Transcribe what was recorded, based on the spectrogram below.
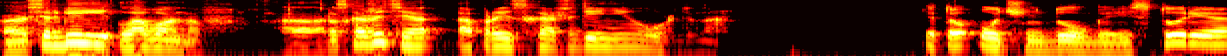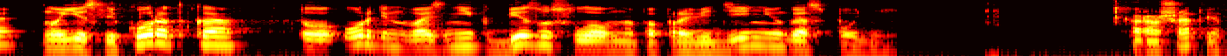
сайте. Сергей Лаванов, расскажите о происхождении ордена. Это очень долгая история, но если коротко, то орден возник, безусловно, по проведению Господню. Хороший ответ.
